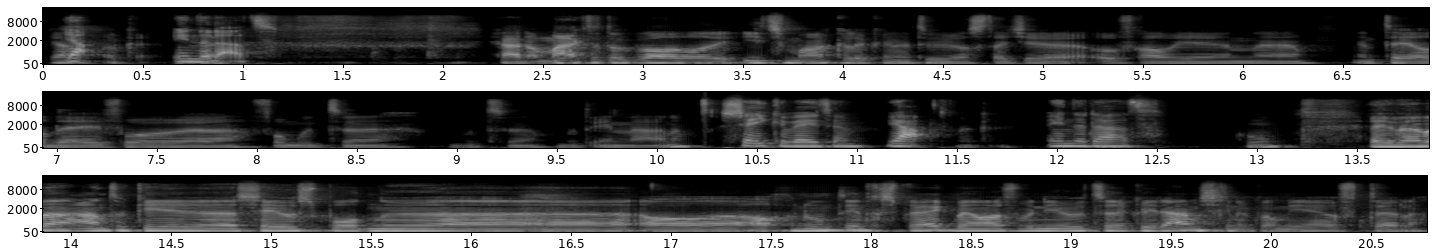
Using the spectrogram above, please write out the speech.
ja, ja? Okay. inderdaad. Ja, dan maakt het ook wel iets makkelijker natuurlijk als dat je overal weer een, uh, een TLD voor, voor moet, moet, moet inladen. Zeker weten, ja. Okay. Inderdaad. Cool. Hey, we hebben een aantal keer SEO-spot nu al, al genoemd in het gesprek. Ik ben wel even benieuwd, kun je daar misschien ook wel meer over vertellen?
